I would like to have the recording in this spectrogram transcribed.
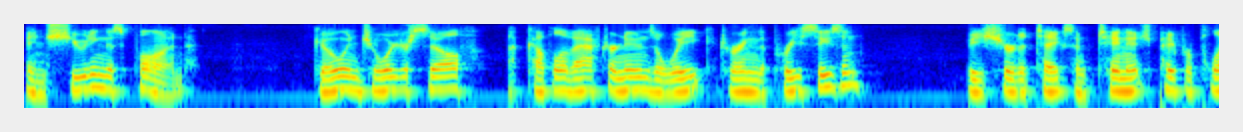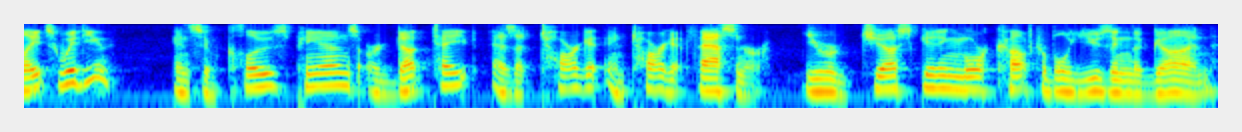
and shooting is fun. Go enjoy yourself a couple of afternoons a week during the preseason. Be sure to take some 10 inch paper plates with you and some clothespins or duct tape as a target and target fastener. You are just getting more comfortable using the gun.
